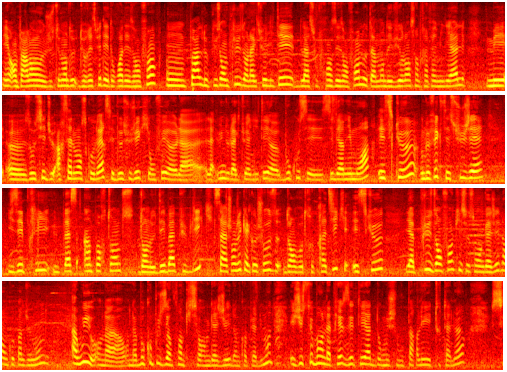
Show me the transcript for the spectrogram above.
Et en parlant justement de, de respect des droits des enfants, on parle de plus en plus dans l'actualité de la souffrance des enfants, notamment des violences intrafamiliales, mais euh, aussi du harcèlement scolaire. C'est deux sujets qui ont fait euh, la, une de l'actualité euh, beaucoup ces, ces derniers mois. Est-ce que le fait que ces sujets aient pris une place importante dans le débat public, ça a changé quelque chose dans votre pratique? Est-ce qu'il y a plus d'enfants qui se sont engagés dans le Copain du Monde? Ah oui, on a, beaucoup plus d'enfants qui sont engagés dans Copains du Monde. Et justement, la pièce de théâtre dont je vous parlais tout à l'heure,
